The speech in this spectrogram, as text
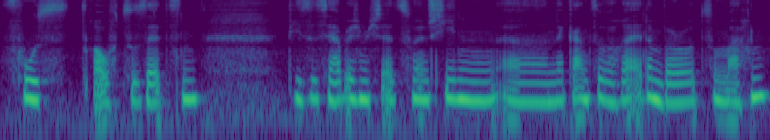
Fuß drauf zu setzen. Dieses Jahr habe ich mich dazu entschieden, äh, eine ganze Woche Edinburgh zu machen.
